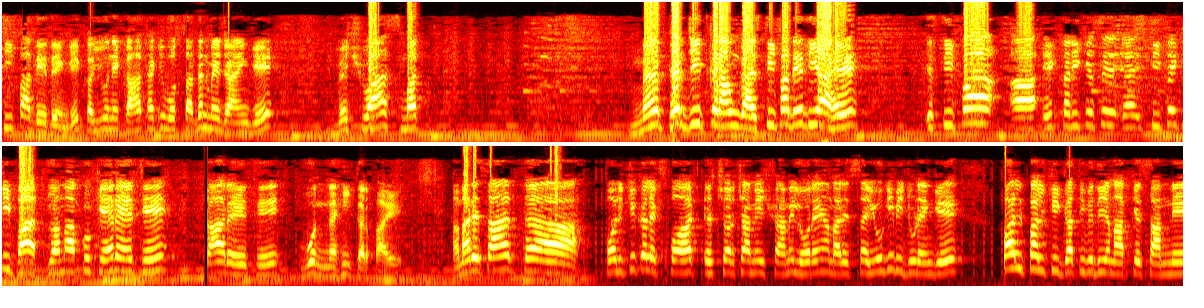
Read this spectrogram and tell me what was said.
इस्तीफा दे देंगे। कईयों ने कहा था कि वो सदन में जाएँगे। विश्वास मत। मैं फिर जीत कराऊँगा इस्तीफा दे दिया है। इस्तीफा एक तरीके से इस्तीफे की बात जो हम आपको कह रहे थे आ रहे थे, वो नहीं कर पाए। हमारे साथ पॉलिटिकल एक्सपर्ट इस चर्चा में शामिल हो रहे हैं। हमारे सहयोगी भी जुड़ेंगे। पल पल की गतिविधि हम आपके सामने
